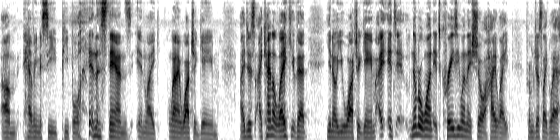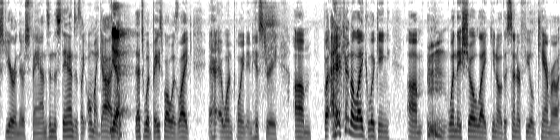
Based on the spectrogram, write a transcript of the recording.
um, having to see people in the stands in like when I watch a game. I just I kind of like that you know you watch a game. I, it's number one. It's crazy when they show a highlight from just like last year and there's fans in the stands. It's like oh my god, Yeah. like, that's what baseball was like at, at one point in history. Um, but I kind of like looking um, when they show like you know the center field camera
